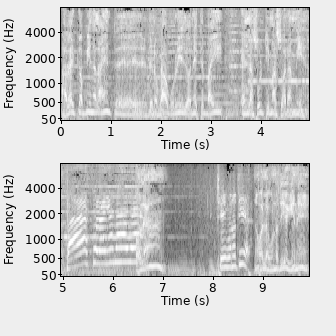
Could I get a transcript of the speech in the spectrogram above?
a ver qué opina la gente de, de lo que ha ocurrido en este país en las últimas horas, mija. Paso la llamada. Hola. Sí, buenos días. No, hola, buenos días, ¿quién es?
